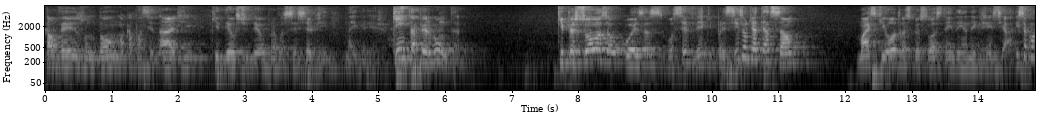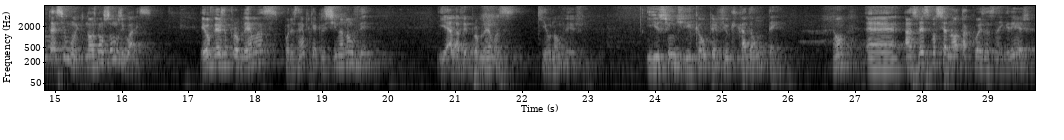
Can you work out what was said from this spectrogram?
talvez um dom, uma capacidade que Deus te deu para você servir na igreja. Quinta pergunta: que pessoas ou coisas você vê que precisam de atenção mas que outras pessoas tendem a negligenciar. Isso acontece muito, nós não somos iguais. Eu vejo problemas, por exemplo, que a Cristina não vê, e ela vê problemas que eu não vejo, e isso indica o perfil que cada um tem. Então, é, às vezes você nota coisas na igreja,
